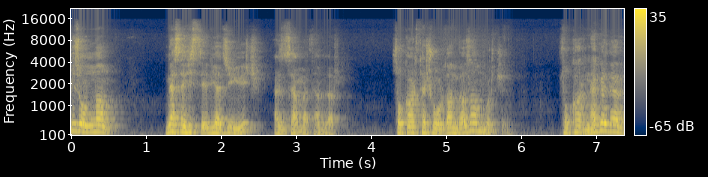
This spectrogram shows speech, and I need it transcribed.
Biz ondan nəsə hiss eləyəcəyik, əziz həmvətənlər. Sokar tək oradan qazanmır ki. Sokar nə qədər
